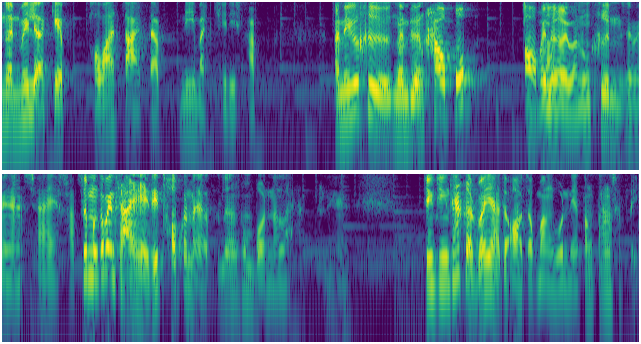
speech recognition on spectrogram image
เงินไม่เหลือเก็บ เพราะว่าจ่ายแต่หนี้บัตรเครดิตครับ อันนี้ก็คือเงินเดือนเข้าปุ๊บออกไปเลยวันรุ่งขึ้นใช่ไหมฮะใช่ครับ ซึ่งมันก็เป็นสาเหตุที่ทบกันมาจากเรื่องข้างบนนั่นแหละนะฮะจริง ๆ ถ้าเกิดว่าอยากจะออกจากวังวนเนี้ต้องตั้งสติ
